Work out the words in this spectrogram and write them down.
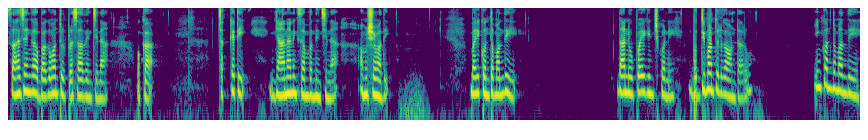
సహజంగా భగవంతుడు ప్రసాదించిన ఒక చక్కటి జ్ఞానానికి సంబంధించిన అంశం అది. మరి కొంతమంది దాన్ని ఉపయోగించుకొని బుద్ధిమంతులుగా ఉంటారు. ఇంకొంతమంది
